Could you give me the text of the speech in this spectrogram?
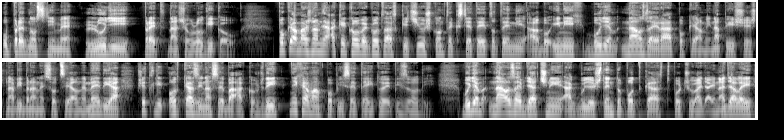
uprednostníme ľudí pred našou logikou. Pokiaľ máš na mňa akékoľvek otázky, či už v kontexte tejto témy alebo iných, budem naozaj rád, pokiaľ mi napíšeš na vybrané sociálne médiá. Všetky odkazy na seba, ako vždy, nechávam v popise tejto epizódy. Budem naozaj vďačný, ak budeš tento podcast počúvať aj naďalej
